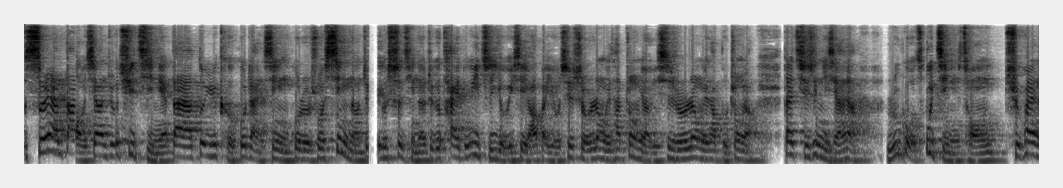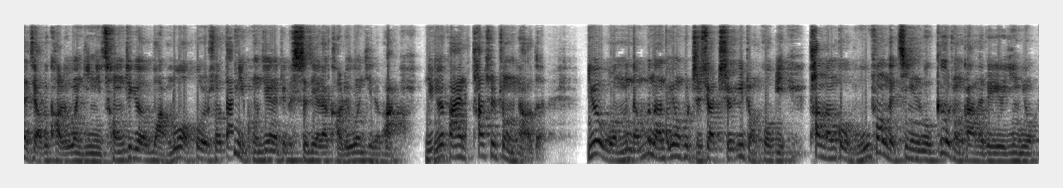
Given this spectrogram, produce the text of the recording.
虽然好像就去几年，大家对于可扩展性或者说性能这个事情的这个态度一直有一些摇摆，有些时候认为它重要，有些时候认为它不重要。但其实你想想，如果不仅从区块链的角度考虑问题，你从这个网络或者说单体空间的这个世界来考虑问题的话，你会发现它是重要的。因为我们能不能用户只需要持有一种货币，它能够无缝的进入各种各样的这个应用，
